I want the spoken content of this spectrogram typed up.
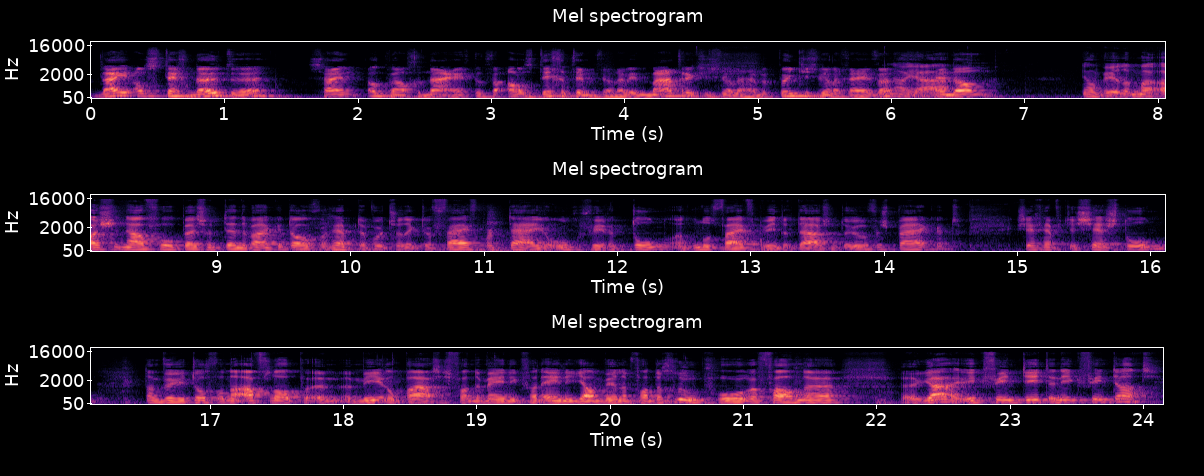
wij als techneuten zijn ook wel geneigd dat we alles dichtgetimmerd willen hebben, in matrixjes willen hebben, puntjes willen geven. Nou ja. En dan Jan Willem, maar als je nou bijvoorbeeld bij zo'n tender waar ik het over heb, dan wordt zo door vijf partijen ongeveer een ton, 125.000 euro verspijkerd. Ik zeg eventjes 6 ton dan wil je toch wel na afloop een, meer op basis van de mening van ene Jan Willem van de groep horen van uh, uh, ja, ik vind dit en ik vind dat.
